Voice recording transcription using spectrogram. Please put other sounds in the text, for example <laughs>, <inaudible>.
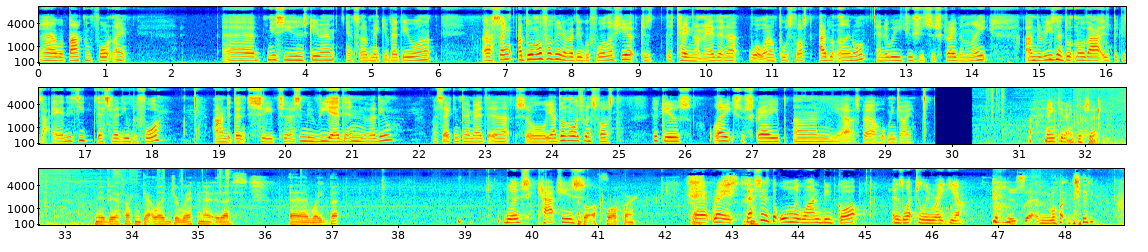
Yeah, we're back in Fortnite. Uh, new seasons came out, and so I'd make a video on it. I think, I don't know if I've made a video before this yet, because the time that I'm editing it, what one I'll post first, I don't really know. Anyways, you should subscribe and like. And the reason I don't know that is because I edited this video before, and it didn't save. So this is me re-editing the video, my second time editing it. So yeah, I don't know which one's first. Who cares? Like, subscribe, and yeah, that's about it. I hope you enjoy. 99%. Maybe if I can get a legendary weapon out of this uh, white bit. Lewis catches. I got a flopper. Uh, right, this is the only one we've got. Is literally right here. You're sitting watching.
